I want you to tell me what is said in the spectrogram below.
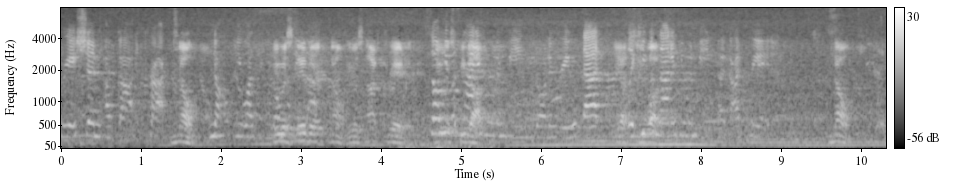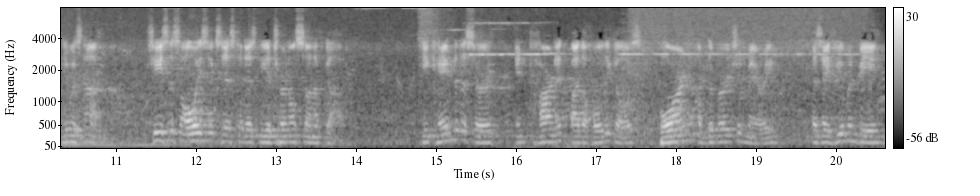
creation of God, correct? No. No, he wasn't. He was neither, that. no, he was not created. So he was not a human being. You don't agree with that? Yes, Like he he was was. not a human being that God created. No, he was not. Jesus always existed as the eternal Son of God. He came to this earth incarnate by the Holy Ghost, born of the Virgin Mary, as a human being,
